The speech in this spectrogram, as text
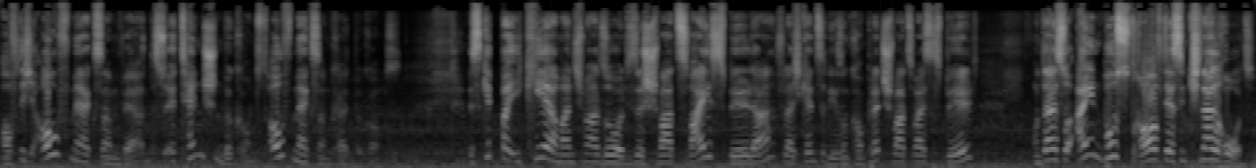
auf dich aufmerksam werden, dass du Attention bekommst, Aufmerksamkeit bekommst. Es gibt bei Ikea manchmal so diese Schwarz-Weiß-Bilder, vielleicht kennst du die, so ein komplett schwarz-weißes Bild. Und da ist so ein Bus drauf, der ist in Knallrot.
